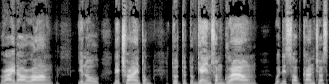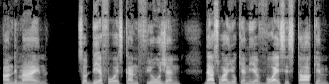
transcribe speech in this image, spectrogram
Right or wrong, you know, they're trying to, to, to, to gain some ground with the subconscious on the mind. So therefore it's confusion. That's why you can hear voices talking.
